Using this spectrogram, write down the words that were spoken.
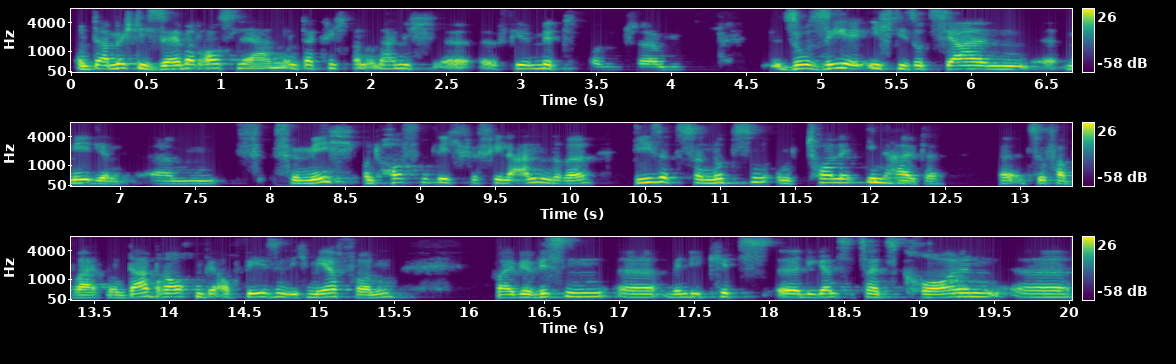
Und da möchte ich selber draus lernen und da kriegt man unheimlich äh, viel mit. Und ähm, so sehe ich die sozialen äh, Medien ähm, für mich und hoffentlich für viele andere, diese zu nutzen, um tolle Inhalte äh, zu verbreiten. Und da brauchen wir auch wesentlich mehr von, weil wir wissen, äh, wenn die Kids äh, die ganze Zeit scrollen, äh, äh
